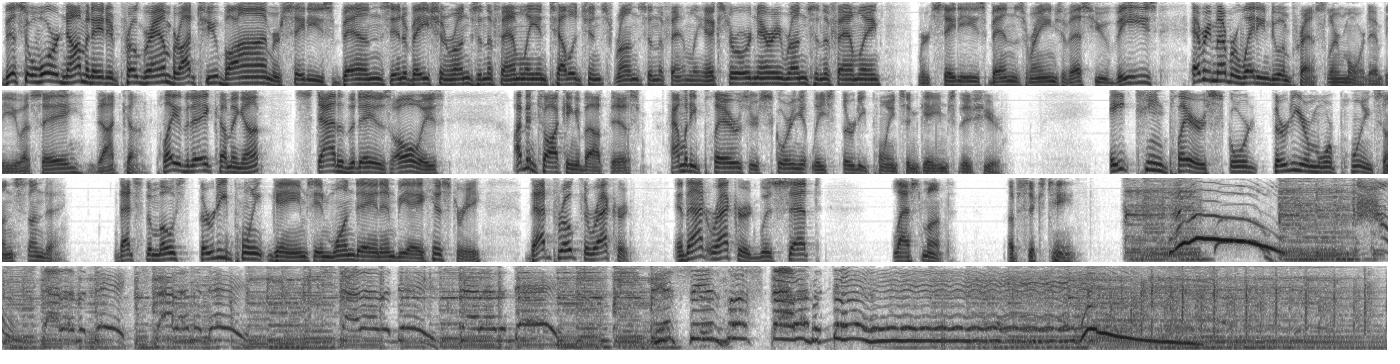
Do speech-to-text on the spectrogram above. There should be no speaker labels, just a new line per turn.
This award nominated program brought to you by Mercedes Benz. Innovation runs in the family, intelligence runs in the family, extraordinary runs in the family. Mercedes Benz range of SUVs. Every member waiting to impress. Learn more at MBUSA.com. Play of the day coming up. Stat of the day as always. I've been talking about this. How many players are scoring at least 30 points in games this year? 18 players scored 30 or more points on Sunday. That's the most 30 point games in one day in NBA history. That broke the record. And that record was set last month of 16.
